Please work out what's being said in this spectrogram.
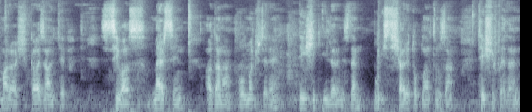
Maraş, Gaziantep, Sivas, Mersin, Adana olmak üzere değişik illerimizden bu istişare toplantımıza teşrif eden,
